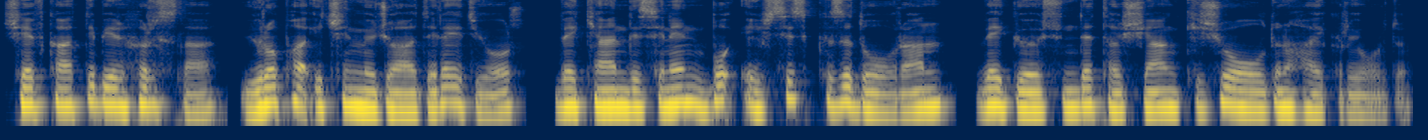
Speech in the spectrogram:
Şefkatli bir hırsla Europa için mücadele ediyor ve kendisinin bu eşsiz kızı doğuran ve göğsünde taşıyan kişi olduğunu haykırıyordu.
